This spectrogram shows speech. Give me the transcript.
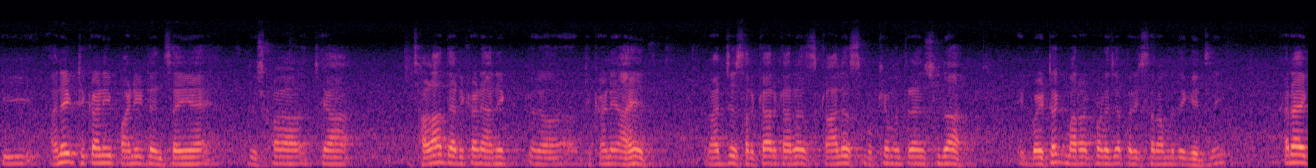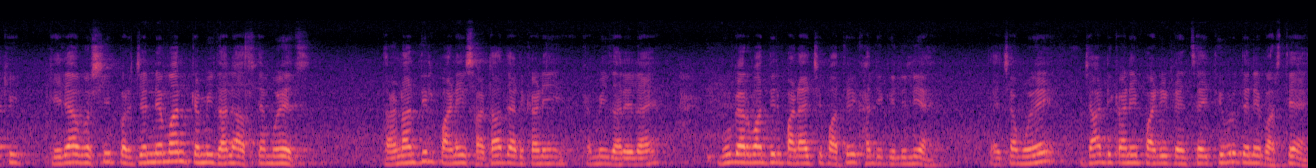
की अनेक ठिकाणी पाणी टंचाई आहे. दुष्काळाच्या झळा त्या ठिकाणी अनेक ठिकाणी आहेत. राज्य सरकार कालच कालच मुख्यमंत्र्यांनीसुद्धा एक बैठक मराठवाड्याच्या परिसरामध्ये घेतली. खरं आहे की गेल्या वर्षी पर्जन्यमान कमी झालं असल्यामुळेच धरणांतील पाणी साठा त्या ठिकाणी कमी झालेला आहे. भूगर्भातील पाण्याची पातळी खाली गेलेली आहे. त्याच्यामुळे ज्या ठिकाणी पाणी टंचाई तीव्रतेने भासते आहे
